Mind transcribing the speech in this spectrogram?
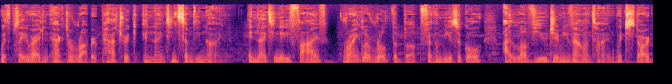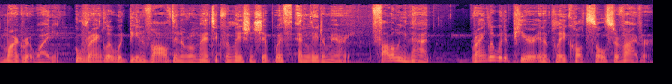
with playwright and actor Robert Patrick in 1979. In 1985, Wrangler wrote the book for the musical I Love You, Jimmy Valentine, which starred Margaret Whiting, who Wrangler would be involved in a romantic relationship with and later marry. Following that, Wrangler would appear in a play called Soul Survivor,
